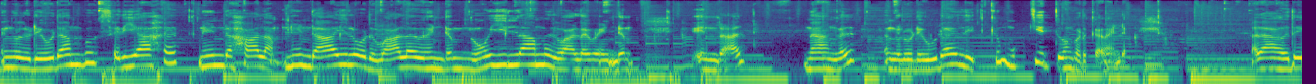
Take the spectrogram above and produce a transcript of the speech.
எங்களுடைய உடம்பு சரியாக நீண்ட காலம் நீண்ட ஆயுளோடு வாழ வேண்டும் நோய் இல்லாமல் வாழ வேண்டும் என்றால் நாங்கள் எங்களுடைய உடலிற்கு முக்கியத்துவம் கொடுக்க வேண்டும். அதாவது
